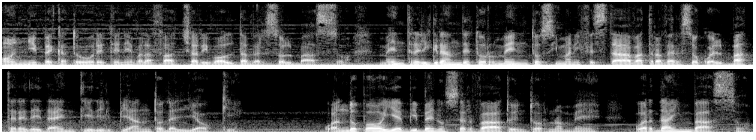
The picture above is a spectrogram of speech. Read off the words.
Ogni peccatore teneva la faccia rivolta verso il basso, mentre il grande tormento si manifestava attraverso quel battere dei denti ed il pianto degli occhi. Quando poi ebbi ben osservato intorno a me, guardai in basso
